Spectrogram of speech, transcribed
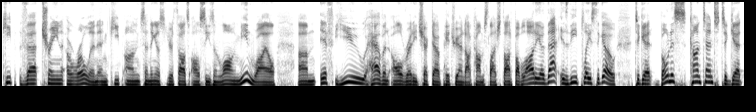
Keep that train a rolling and keep on sending us your thoughts all season long. Meanwhile, um, if you haven't already checked out patreon.com slash thought bubble audio, that is the place to go to get bonus content, to get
